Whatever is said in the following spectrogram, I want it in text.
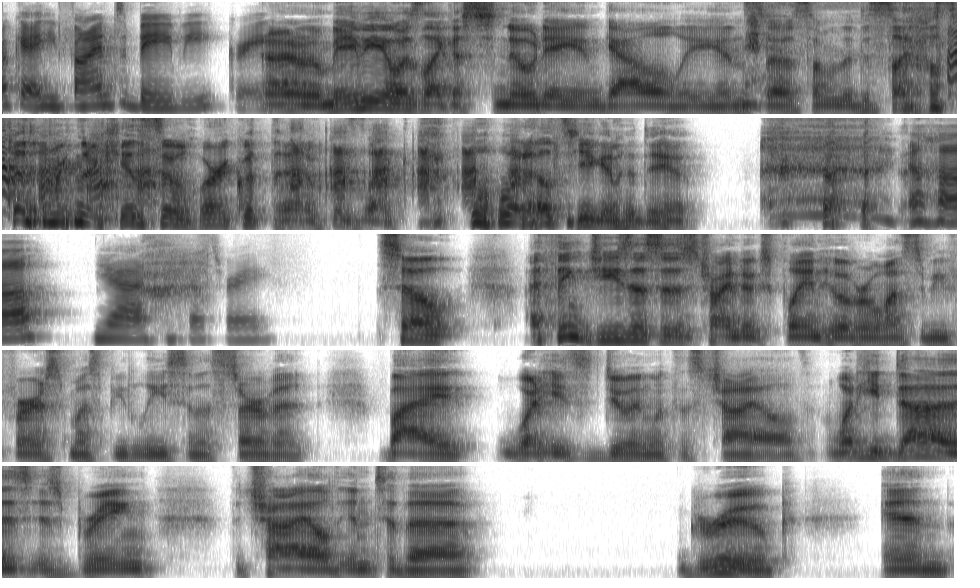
Okay, he finds a baby. Great. I don't know. Maybe it was like a snow day in Galilee. And so some of the disciples had to bring their kids to work with them. It's like, what else are you going to do? uh-huh. Yeah, I think that's right. So I think Jesus is trying to explain whoever wants to be first must be least and a servant by what he's doing with this child. What he does is bring the child into the group and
